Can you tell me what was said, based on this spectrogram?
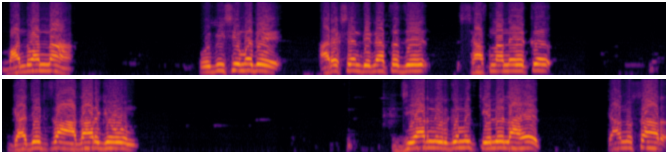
बांधवांना ओबीसी मध्ये आरक्षण देण्याचं जे शासनाने एक गॅजेटचा आधार घेऊन जी आर निर्गमित केलेला आहे त्यानुसार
